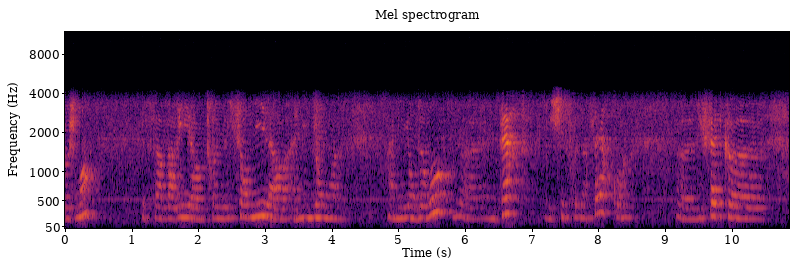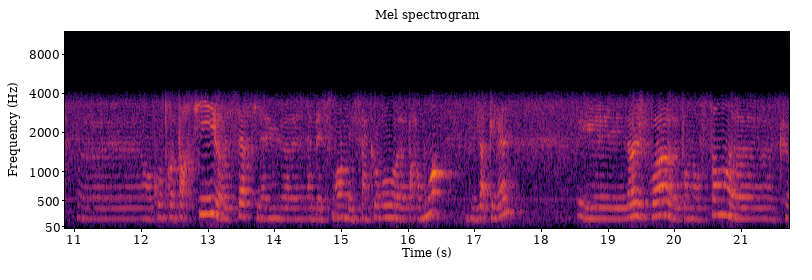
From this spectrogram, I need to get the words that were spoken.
logements. Ça varie entre 800 000 à 1 million, million d'euros, euh, une perte du chiffre d'affaires, quoi. Euh, du fait que, euh, contrepartie, euh, certes, il y a eu euh, l'abaissement des 5 euros euh, par mois des APL. Et là, je vois pendant ce temps que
